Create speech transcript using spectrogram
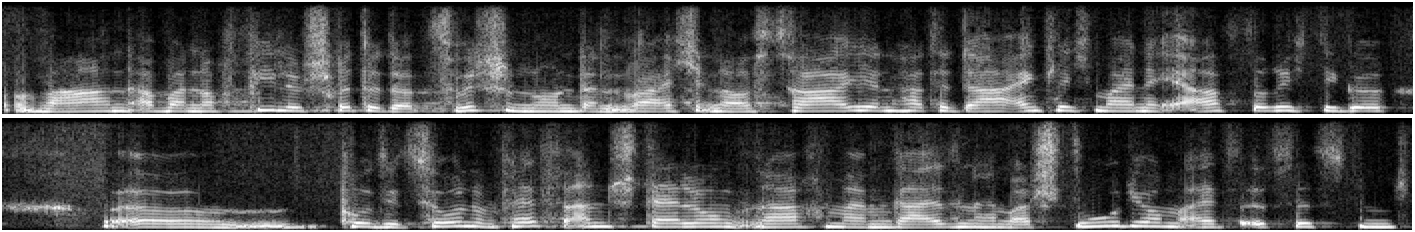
waren aber noch viele Schritte dazwischen und dann war ich in Australien, hatte da eigentlich meine erste richtige ähm, Position und Festanstellung nach meinem Geisenheimer Studium als Assistant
